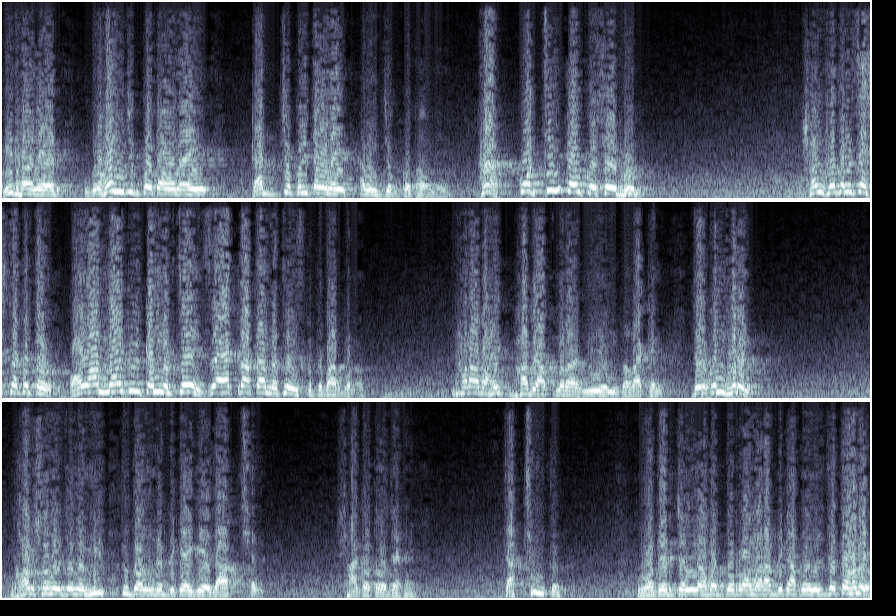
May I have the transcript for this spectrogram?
বিধানের গ্রহণযোগ্যতাও নাই, কার্যকরিতাও নেই এবং যোগ্যতাও নেই। হ্যাঁ করছেন কেউ কোষে ভুল? সংশোধনের চেষ্টা করতে হবে। Overnight we can not change এক রাতে আমরা চেঞ্জ করতে পারব না। ধারাবাহিকভাবে আপনারা নিয়মটা রাখেন। যেরকম ধরেন, ধর্ষণের জন্য মৃত্যুদণ্ডের দিকে এগিয়ে যাচ্ছেন। স্বাগত জানাই। যাচ্ছেন তো? মদের জন্য আবার দোররা মারার দিকে আপনাদের যেতে হবে।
